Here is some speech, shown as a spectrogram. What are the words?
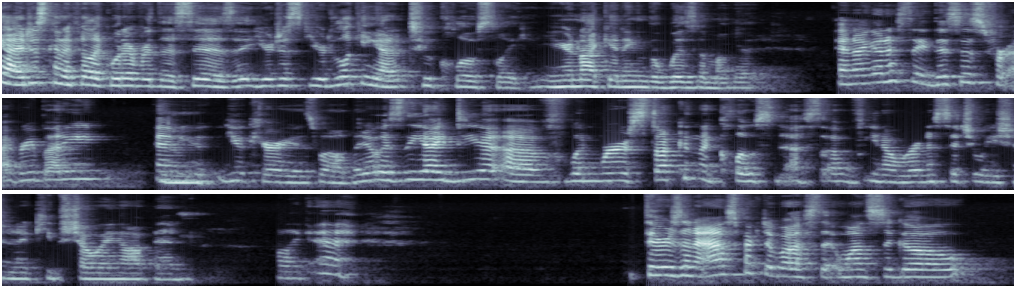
Yeah, I just kind of feel like whatever this is, you're just you're looking at it too closely. You're not getting the wisdom of it. And I gotta say, this is for everybody, and mm-hmm. you, you Carrie as well. But it was the idea of when we're stuck in the closeness of, you know, we're in a situation and it keeps showing up, and we're like, eh. There's an aspect of us that wants to go,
